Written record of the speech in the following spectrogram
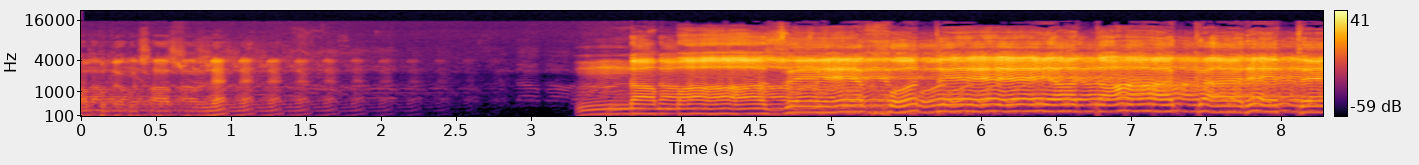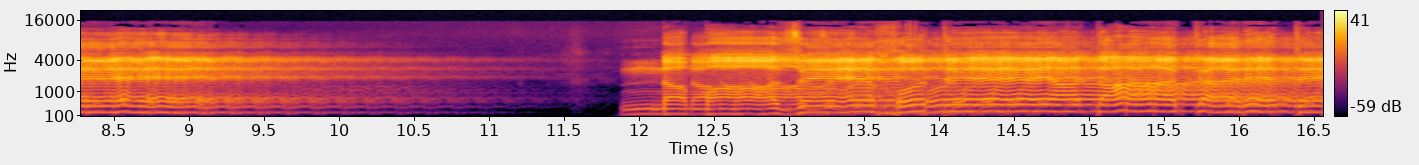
आप लोगों के साथ सुन लें। नमाजे खुद अदा करते। नमाजे खुद अदा करते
